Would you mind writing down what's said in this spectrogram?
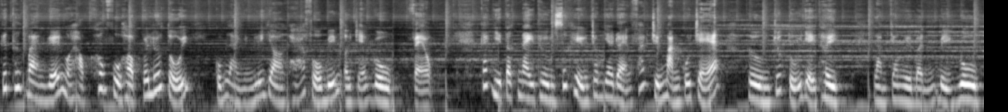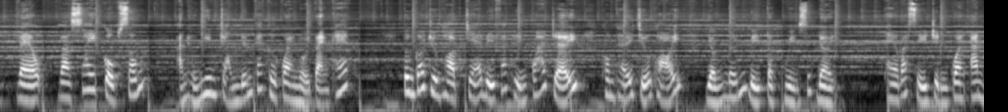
kích thước bàn ghế ngồi học không phù hợp với lứa tuổi cũng là những lý do khá phổ biến ở trẻ gù, vẹo. Các dị tật này thường xuất hiện trong giai đoạn phát triển mạnh của trẻ, thường trước tuổi dậy thì, làm cho người bệnh bị gù, vẹo và xoay cột sống, ảnh hưởng nghiêm trọng đến các cơ quan nội tạng khác. Từng có trường hợp trẻ bị phát hiện quá trễ, không thể chữa khỏi, dẫn đến bị tật nguyền suốt đời. Theo bác sĩ Trịnh Quang Anh,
